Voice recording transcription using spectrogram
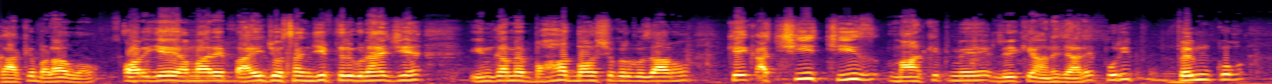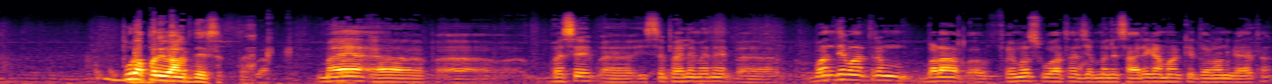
गा के बड़ा हुआ हूँ। और ये हमारे भाई जो संजीव त्रिगुनाय जी हैं, इनका मैं बहुत बहुत शुक्रगुजार हूँ कि एक अच्छी चीज़ मार्केट में लेके आने जा रहे पूरी फ़िल्म को पूरा परिवार देख सकता है। मैं वैसे इससे पहले मैंने वंदे मातरम बड़ा फ़ेमस हुआ था जब मैंने सारे गामा के दौरान गाया था।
